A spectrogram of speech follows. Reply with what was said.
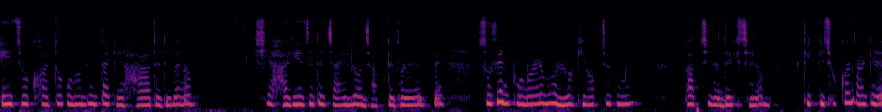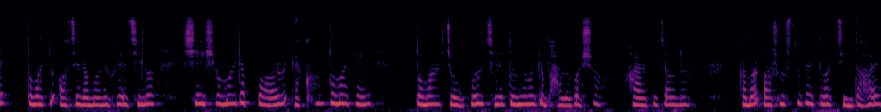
এই চোখ হয়তো কোনো দিন তাকে হারাতে দিবে না। সে হারিয়ে যেতে চাইলেও ঝাপটে ধরে রাখবে। সুফিয়ান পুনরায় বলল, কী ভাবছ তুমি? ভাবছি না, দেখছিলাম। ঠিক কিছুক্ষণ আগে তোমাকে অচেনা মনে হয়েছিল। সেই সময়টা পর এখন তোমাকে, তোমার চোখ বলছে, তুমি আমাকে ভালোবাসো, হারাতে চাও না। আমার অসুস্থতায় তোমার চিন্তা হয়।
